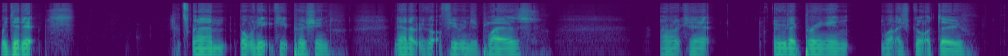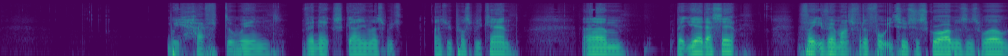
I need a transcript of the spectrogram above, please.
We did it. Um, but we need to keep pushing. Now that we've got a few injured players, I don't care who they bring in, what they've got to do we have to win the next game as we as we possibly can. Um, but yeah, that's it. Thank you very much for the 42 subscribers as well.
